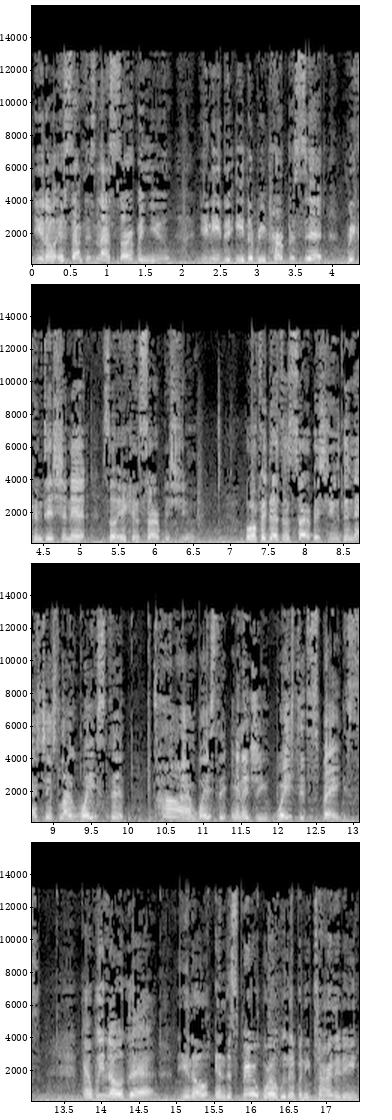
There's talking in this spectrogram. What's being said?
You know, if something's not serving you, you need to either repurpose it, recondition it so it can service you. Or if it doesn't service you, then that's just like wasted time, wasted energy, wasted space. And we know that you know, in the spirit world, we live in eternity,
